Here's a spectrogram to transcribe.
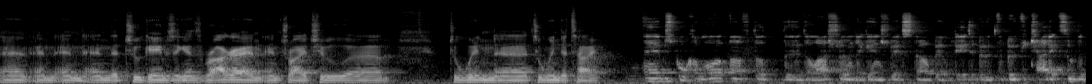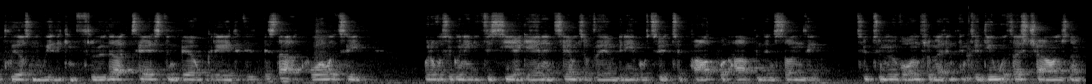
and, and, and, and the two games against Braga and, and try to uh, to win uh, to win the tie. We spoke a lot after the, the last round against Red Star Belgrade about, about the character of the players and the way they came through that test in Belgrade. Is, is that a quality we're obviously going to need to see again in terms of them being able to, to park what happened in Sunday to, to move on from it and, and to deal with this challenge now?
